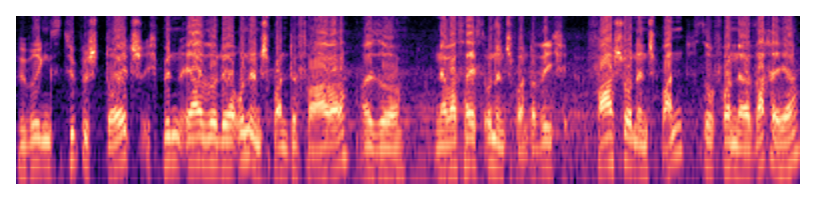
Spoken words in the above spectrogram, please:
Übrigens typisch deutsch, ich bin eher so der unentspannte Fahrer. Also, na was heißt unentspannt? Also ich fahre schon entspannt, so von der Sache her.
